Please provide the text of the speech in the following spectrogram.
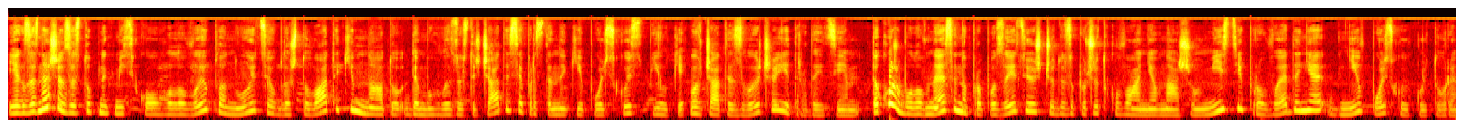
Як зазначив заступник міського голови, планується облаштувати кімнату, де могли зустрічатися представники польської спілки, вивчати звичаї і традиції. Також було внесено пропозицію щодо започаткування в нашому місті проведення днів польської культури.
